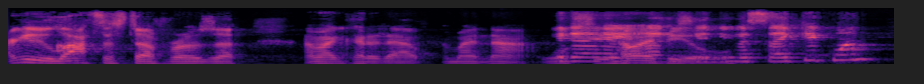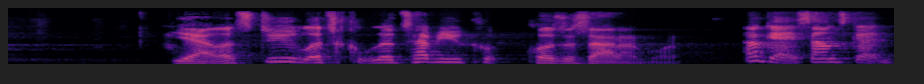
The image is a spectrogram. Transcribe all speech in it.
I could do lots of stuff, Rosa. I might cut it out. I might not. We'll Did see I, how I uh, feel. send you a psychic one? Yeah, let's do. Let's let's have you cl- close us out on one. Okay, sounds good.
